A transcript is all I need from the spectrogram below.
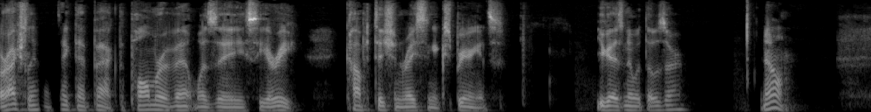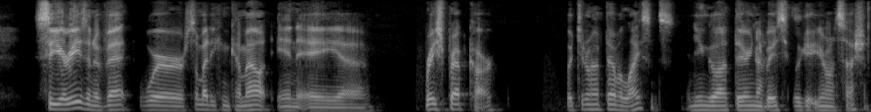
Or actually, I'll take that back. The Palmer event was a CRE, competition racing experience. You guys know what those are? No, CRE is an event where somebody can come out in a uh, race prep car, but you don't have to have a license. And you can go out there and you basically get your own session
